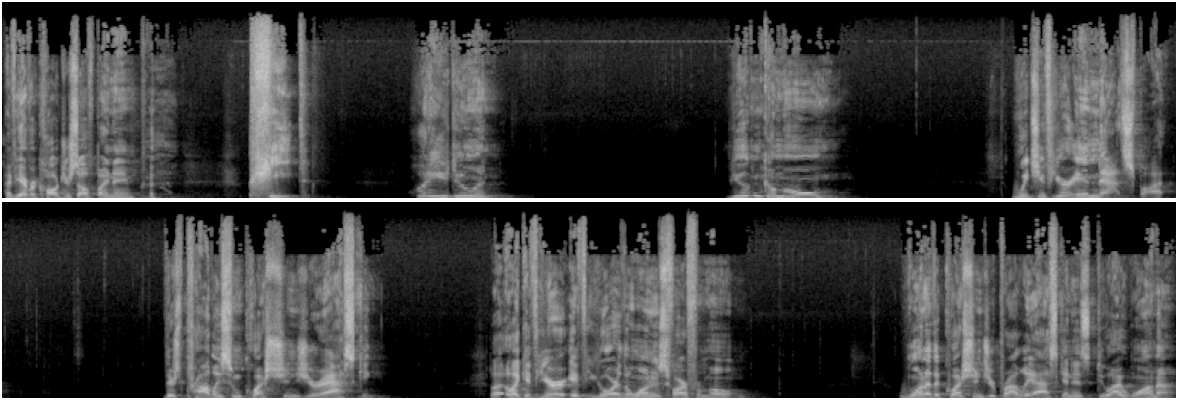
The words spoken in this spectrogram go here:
have you ever called yourself by name? Pete, what are you doing? You can come home. Which, if you're in that spot, there's probably some questions you're asking. Like if you're if you're the one who's far from home, one of the questions you're probably asking is, do I want to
